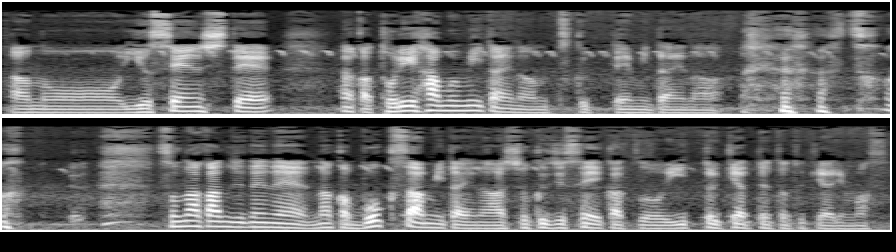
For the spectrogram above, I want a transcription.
あのー、湯煎して、なんか鶏ハムみたいなの作ってみたいな。そんな感じでね、なんかボクサーみたいな食事生活を一時やってた時あります。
